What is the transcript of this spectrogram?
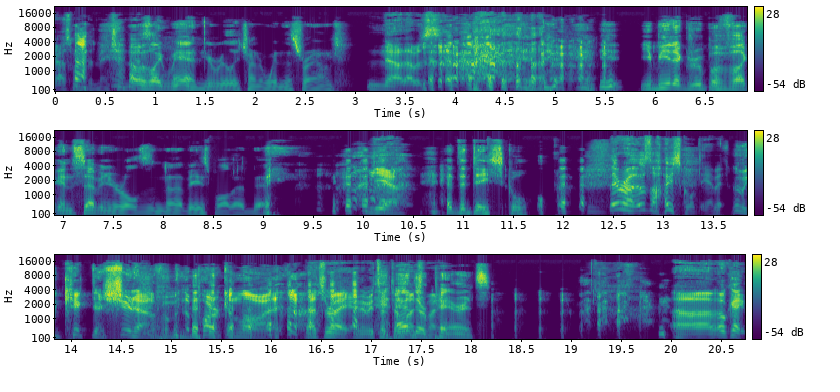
I just wanted to mention. I was like, man, you're really trying to win this round. no, that was you beat a group of fucking seven year olds in uh, baseball that day yeah. at the day school. They were it was a high school. Damn it. Then we kicked the shit out of them in the parking lot. That's right. And then we took their and lunch their money. parents. Uh, okay.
